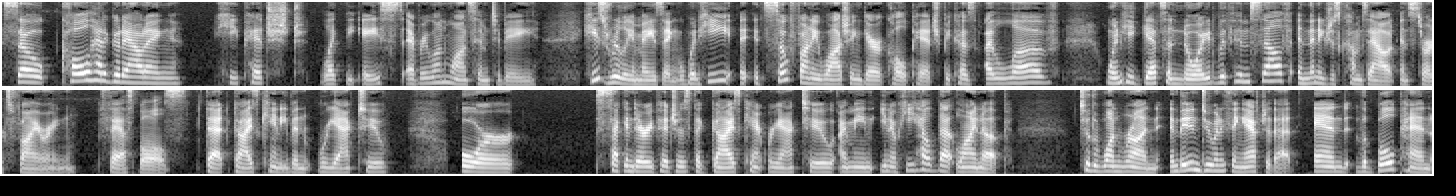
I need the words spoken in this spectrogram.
So Cole had a good outing. He pitched like the ace everyone wants him to be. He's really amazing. When he it's so funny watching Gerrit Cole pitch because I love when he gets annoyed with himself and then he just comes out and starts firing fastballs that guys can't even react to or secondary pitches that guys can't react to. I mean, you know, he held that lineup to the one run and they didn't do anything after that. And the bullpen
